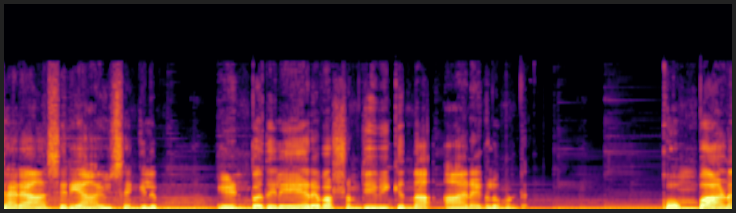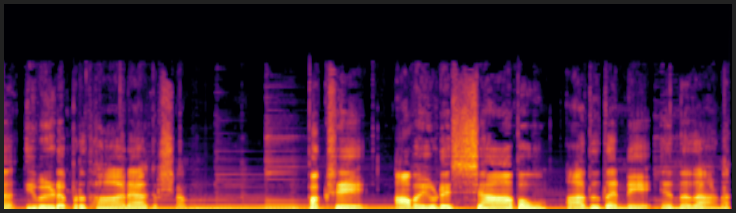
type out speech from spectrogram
ശരാശരി ആയുസെങ്കിലും എൺപതിലേറെ വർഷം ജീവിക്കുന്ന ആനകളുമുണ്ട്. കൊമ്പാണ് ഇവയുടെ പ്രധാന ആകർഷണം. പക്ഷേ അവയുടെ ശാപവും അതുതന്നെ എന്നതാണ്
